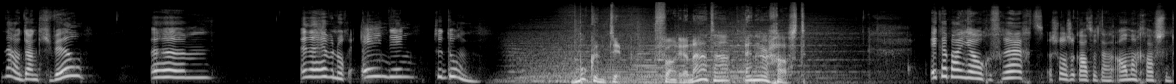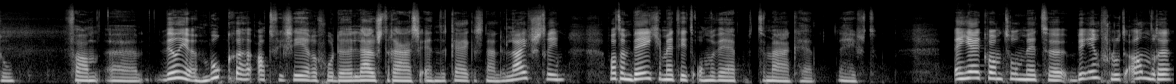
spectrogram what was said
Nou, dankjewel. Ehm en dan hebben we nog één ding te doen. Boekentip van Renata en haar gast. Ik heb aan jou gevraagd, zoals ik altijd aan al mijn gasten doe, van wil je een boek adviseren voor de luisteraars en de kijkers naar de livestream, wat een beetje met dit onderwerp te maken heeft. En jij kwam toen met eh, Beïnvloed anderen,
